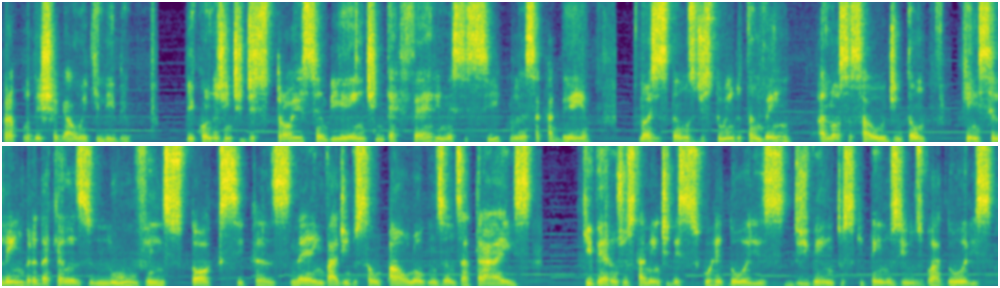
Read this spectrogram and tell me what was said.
para poder chegar a um equilíbrio. E quando a gente destrói esse ambiente, interfere nesse ciclo, nessa cadeia, nós estamos destruindo também a nossa saúde. Então, quem se lembra daquelas nuvens tóxicas, né, invadindo São Paulo alguns anos atrás, que vieram justamente desses corredores de ventos que tem nos rios voadores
